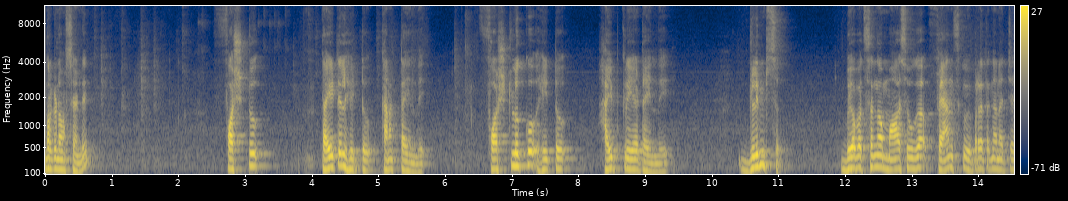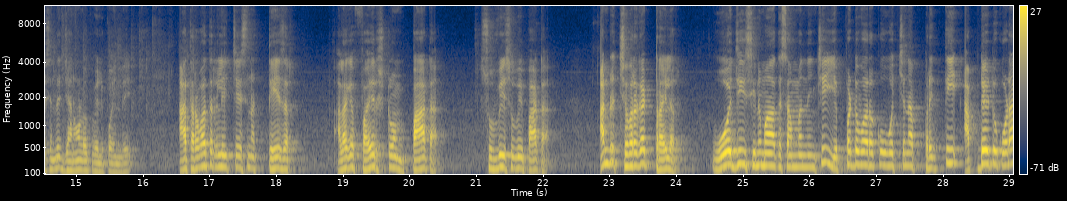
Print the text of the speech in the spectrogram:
అందరికీ నమస్తే అండి. ఫస్ట్ టైటిల్ హిట్ కనెక్ట్ అయింది. First look hit hype create అయింది. గ్లింప్స్ బీభత్సంగా మాసువుగా ఫ్యాన్స్కి విపరీతంగా నచ్చేసింది జనంలోకి వెళ్ళిపోయింది. ఆ తర్వాత రిలీజ్ చేసిన టేజర్ అలాగే ఫైర్ స్టోమ్ పాట సువ్వి సువ్వి పాట అండ్ చివరగా ట్రైలర్. ఓజీ సినిమాకి సంబంధించి ఇప్పటి వరకు వచ్చిన ప్రతి అప్డేటు కూడా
